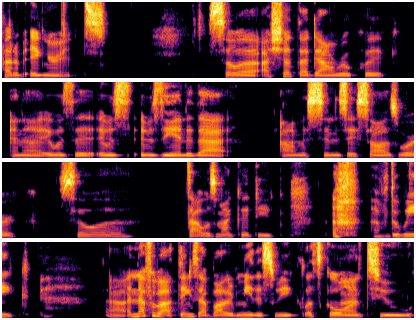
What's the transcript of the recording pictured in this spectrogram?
out of ignorance so uh, i shut that down real quick and uh, it was the, it was it was the end of that um, as soon as they saw his work so uh, that was my good deed of the week uh, enough about things that bothered me this week. Let's go on to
